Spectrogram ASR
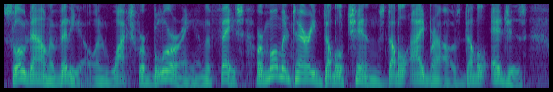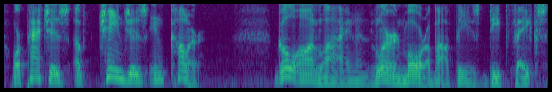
Slow down a video and watch for blurring in the face, or momentary double chins, double eyebrows, double edges, or patches of changes in color. Go online and learn more about these deep fakes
